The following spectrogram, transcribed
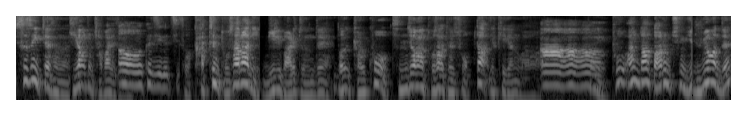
스승 입장에서는 기강 좀 잡아야 되잖아. 어, 그지, 그지. 그래서 같은 도사라니 미리 말해두는데 너 결코 진정한 도사가 될 수 없다 이렇게 얘기하는 거야. 아, 아, 아. 도- 아니 나 나름 지금 유명한데?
